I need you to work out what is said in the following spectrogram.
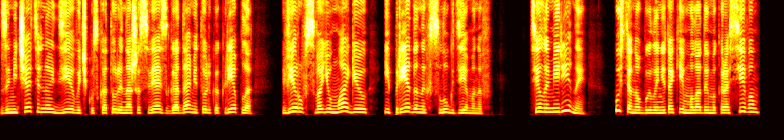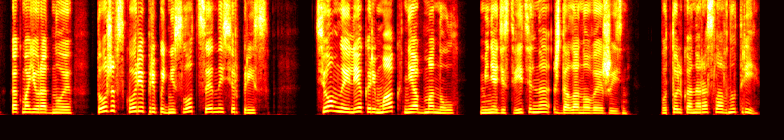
замечательную девочку, с которой наша связь с годами только крепла, веру в свою магию и преданных слуг демонов. Тело Мирины, пусть оно было не таким молодым и красивым, как мое родное, тоже вскоре преподнесло ценный сюрприз. Темный лекарь-маг не обманул. Меня действительно ждала новая жизнь. Вот только она росла внутри.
